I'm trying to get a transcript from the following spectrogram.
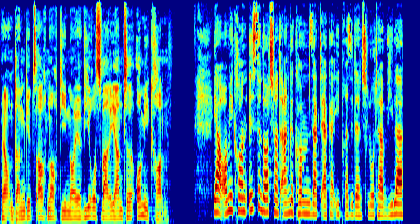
Ja, und dann gibt's auch noch die neue Virusvariante Omikron. Ja, Omikron ist in Deutschland angekommen, sagt RKI-Präsident Lothar Wieler.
